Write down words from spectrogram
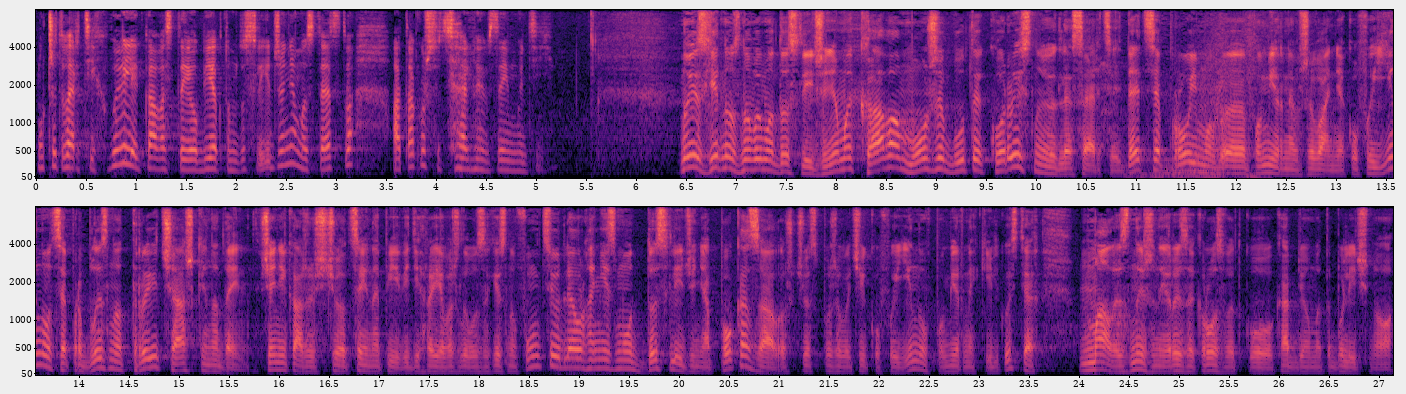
У четвертій хвилі кава стає об'єктом дослідження, мистецтва, а також соціальної взаємодії. Ну і згідно з новими дослідженнями, кава може бути корисною для серця. Йдеться про е, помірне вживання кофеїну. Це приблизно три чашки на день. Вчені кажуть, що цей напій відіграє важливу захисну функцію для організму. Дослідження показало, що споживачі кофеїну в помірних кількостях мали знижений ризик розвитку кардіометаболічного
